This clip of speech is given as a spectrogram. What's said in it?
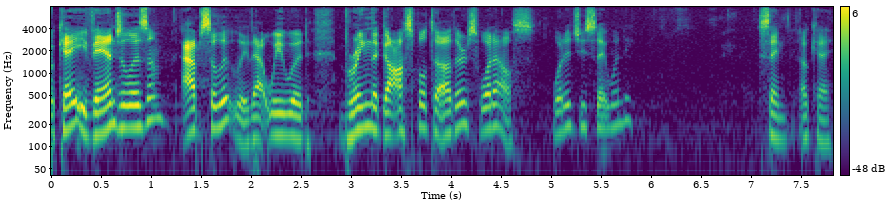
Okay, evangelism, absolutely. That we would bring the gospel to others. What else? What did you say, Wendy? Same, okay.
